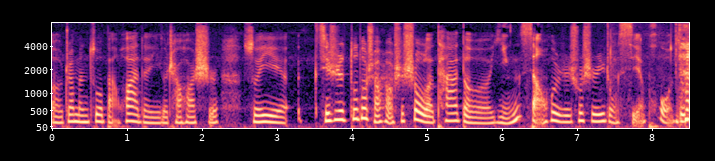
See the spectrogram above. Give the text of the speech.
呃专门做版画的一个插画师，所以其实多多少少是受了他的影响，或者说是一种胁迫，就是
